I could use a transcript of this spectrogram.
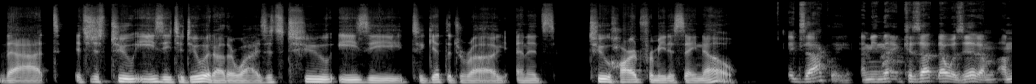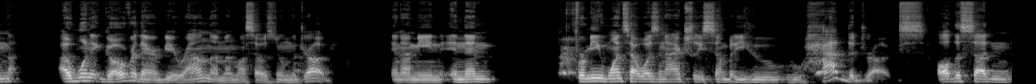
that it's just too easy to do it otherwise. It's too easy to get the drug and it's too hard for me to say no. Exactly. I mean, because that, that, that was it. I'm I'm not. I wouldn't go over there and be around them unless I was doing the drug. And I mean, and then for me, once I wasn't actually somebody who who had the drugs, all of a sudden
